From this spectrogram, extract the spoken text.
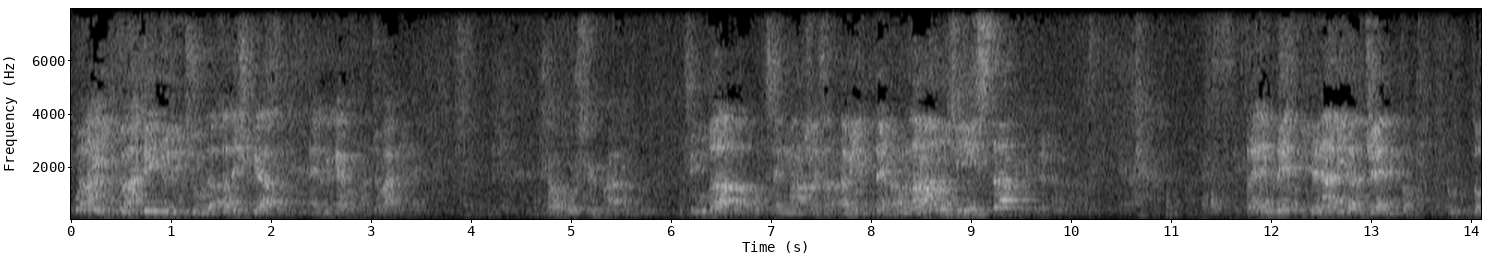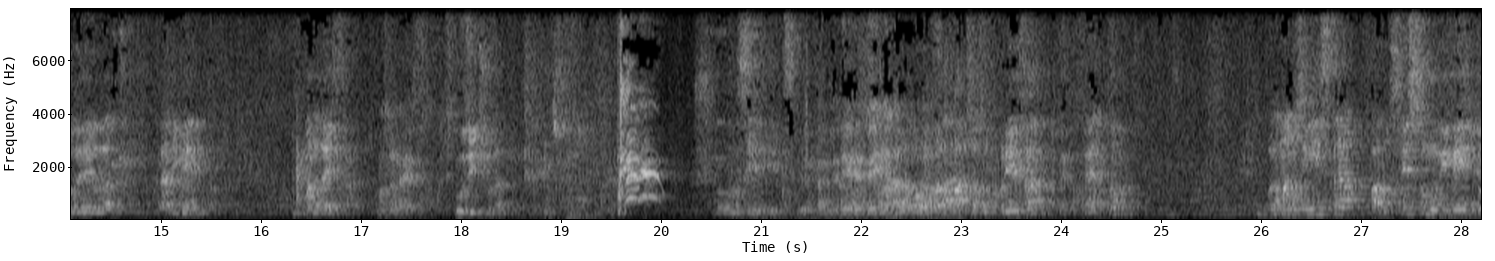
Qual è il contegno di Giuda? Fateci caso. È lui che ha Giovanni, C'ha la borsa in mano. Giuda ha la borsa in mano, esattamente. Con la mano sinistra prende i denari d'argento, frutto del tradimento. Mano destra. Mano destra. Scusi Giuda. Non sì. Bisogna far vedere bene la faccia sorpresa, perfetto. Con la mano sinistra fa lo stesso movimento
